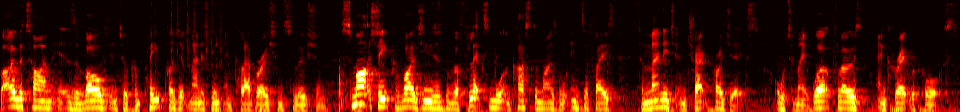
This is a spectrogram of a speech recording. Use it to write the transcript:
but over time it has evolved into a complete project management and collaboration solution. Smartsheet provides users with a flexible and customizable interface to manage and track projects, automate workflows, and create reports.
